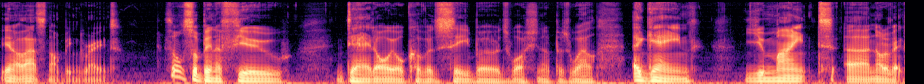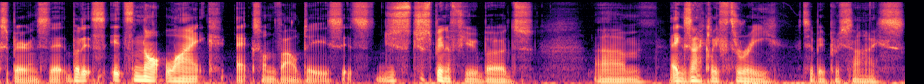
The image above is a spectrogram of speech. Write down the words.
you know, that's not been great. There's also been a few dead oil covered seabirds washing up as well. Again, you might uh, not have experienced it, but it's it's not like Exxon Valdez. It's just just been a few birds, um, exactly three to be precise,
